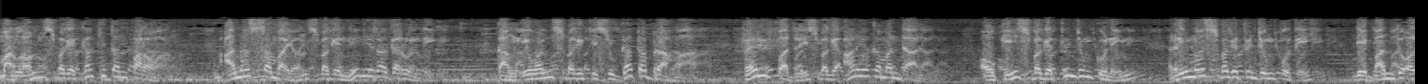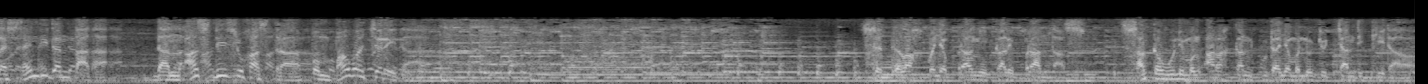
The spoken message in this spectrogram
Marlon sebagai Kakitan Parawang, Anas Sambayon sebagai Nini Ragarunti, Kang Iwan sebagai Kisugata Brahma, Ferry Fadli sebagai Arya Kamandana, Oki sebagai Tunjung Kuning, Rima sebagai Tunjung Putih, dibantu oleh Sandy dan Tata, dan Asdi Suhastra pembawa cerita. Setelah menyeberangi kali berantas, Sakawuni mengarahkan kudanya menuju Candi Kidal.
